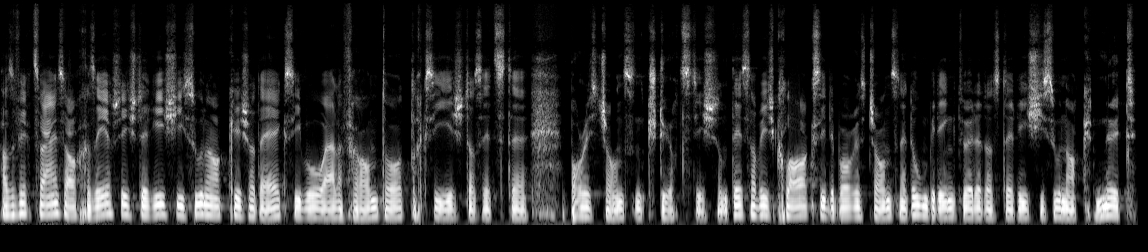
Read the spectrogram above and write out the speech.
Also vielleicht zwei Sachen. Das erste ist, der Rishi Sunak ist ja der der verantwortlich war, dass jetzt der Boris Johnson gestürzt ist. Und deshalb ist klar gewesen, der Boris Johnson nicht unbedingt will, dass der Rishi Sunak nicht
